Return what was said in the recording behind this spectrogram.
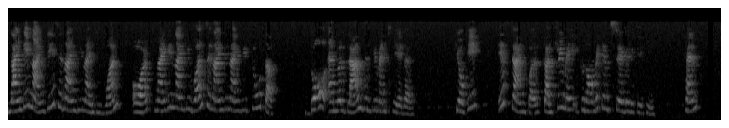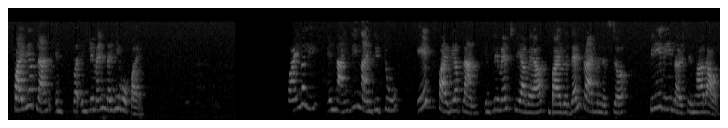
1990 से 1991 और 1991 से 1992 तक दो एनुअल प्लान्स इंप्लीमेंट किए गए। क्योंकि इस टाइम पर कंट्री में इकोनॉमिक इंस्टेबिलिटी थी। Hence five year plan implement नहीं हो पाए। फाइनली इन 1992 एक फाइव ईयर प्लान इंप्लीमेंट किया गया by the then prime minister P V Narasimha Rao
